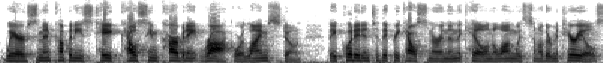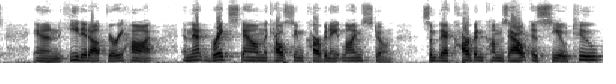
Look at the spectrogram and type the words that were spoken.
where cement companies take calcium carbonate rock or limestone. They put it into the precalciner and then the kiln along with some other materials and heat it up very hot, and that breaks down the calcium carbonate limestone. Some, that carbon comes out as CO2,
